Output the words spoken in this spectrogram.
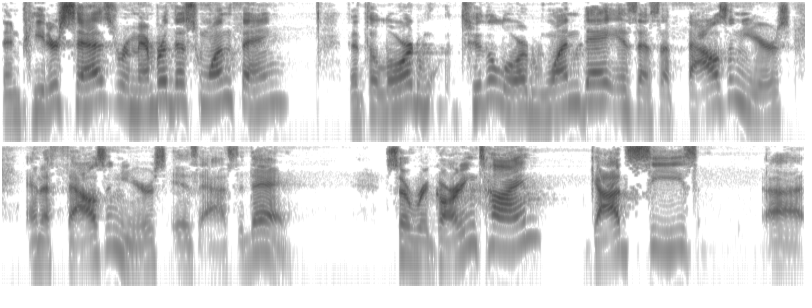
Then Peter says, Remember this one thing that the Lord to the Lord one day is as a thousand years, and a thousand years is as a day. So regarding time, God sees uh,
